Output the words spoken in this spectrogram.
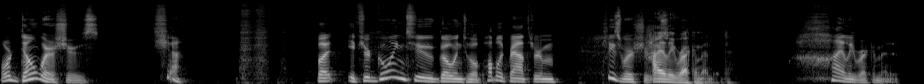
or don't wear shoes yeah but if you're going to go into a public bathroom please wear shoes Highly recommended. highly recommended.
